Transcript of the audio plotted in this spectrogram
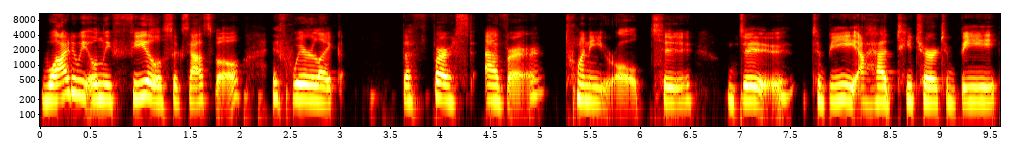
Why do we only feel successful if we're like the first ever 20 year old to do, to be a head teacher, to be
